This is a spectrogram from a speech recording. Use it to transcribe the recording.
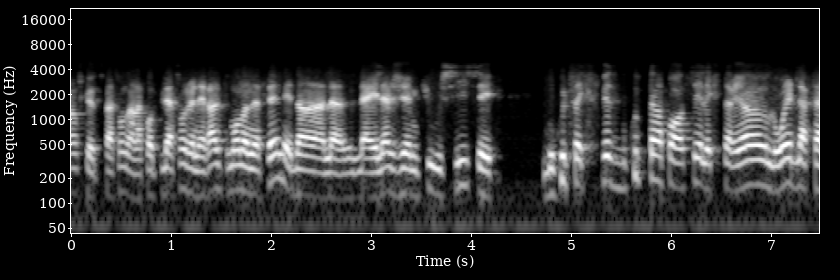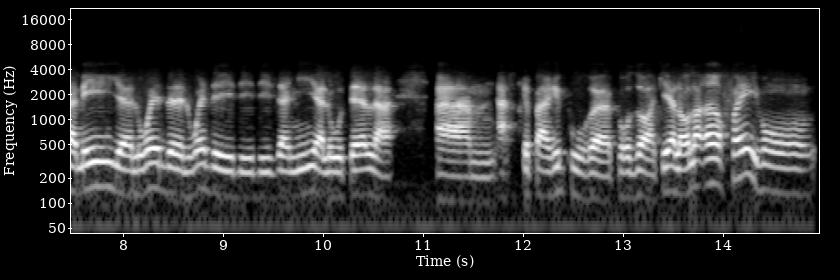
pense que de toute façon, dans la population générale, tout le monde en a fait, mais dans la, la LHGMQ aussi, c'est beaucoup de sacrifices, beaucoup de temps passé à l'extérieur, loin de la famille, euh, loin de loin des, des, des amis, à l'hôtel, à, à, à se préparer pour, pour du hockey. Alors là, enfin, ils vont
